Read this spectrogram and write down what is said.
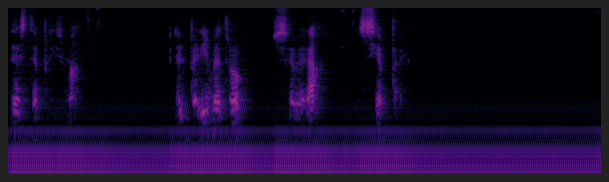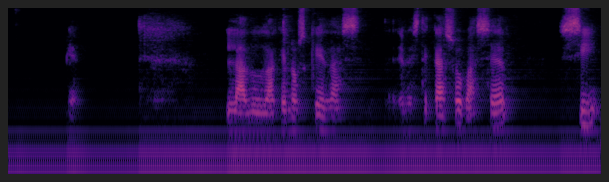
de este prisma. El perímetro se verá siempre. La duda que nos queda en este caso va a ser si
